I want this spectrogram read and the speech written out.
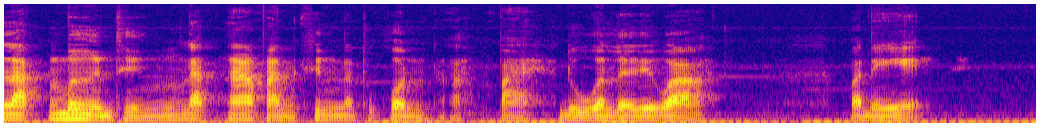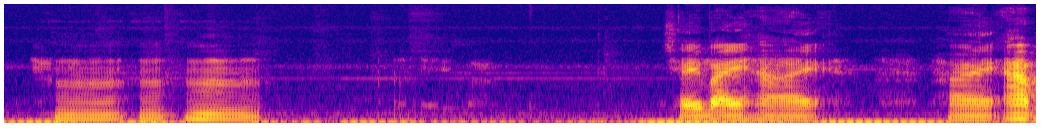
หลักหมื่นถึงหลักห้าพันขึ้นนะทุกคน อะ ไปดูกันเลยดีกว่า วันนี้ อืมอืมอืมใช้ใบไฮไฮอัพ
